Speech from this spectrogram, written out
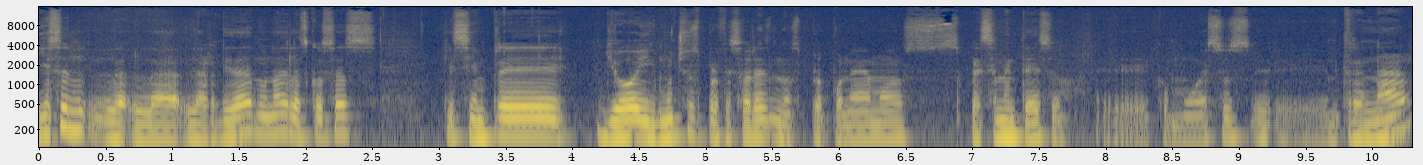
y eso es la, la, la, realidad, una de las cosas que siempre yo y muchos profesores nos proponemos precisamente eso, eh, como eso es eh, entrenar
